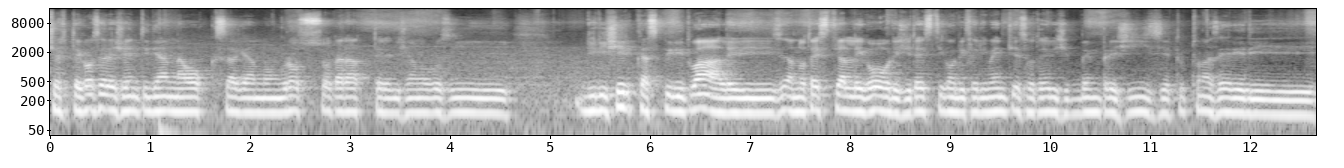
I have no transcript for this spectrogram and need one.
certe cose recenti di Anna Oxa che hanno un grosso carattere, diciamo così, di ricerca spirituale, di- hanno testi allegorici, testi con riferimenti esoterici ben precisi e tutta una serie di,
